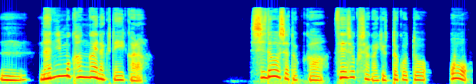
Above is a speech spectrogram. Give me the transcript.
うん。何も考えなくていいから。指導者とか聖職者が言ったことを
